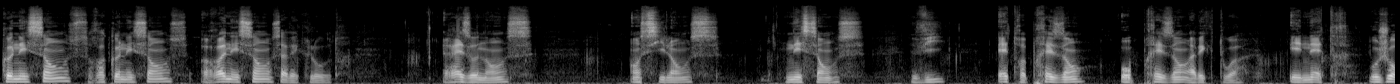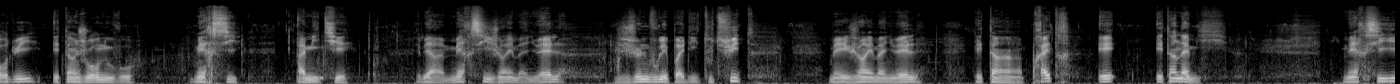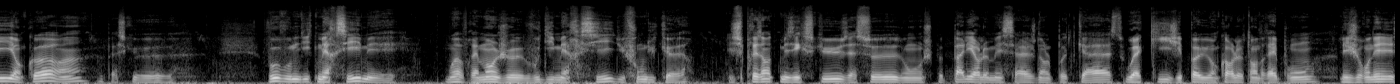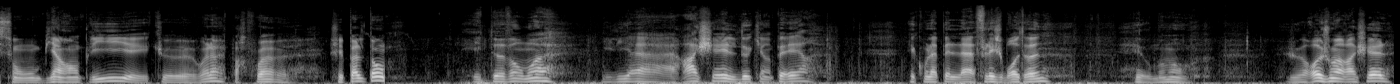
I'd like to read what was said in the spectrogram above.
Connaissance, reconnaissance, renaissance avec l'autre. Résonance, en silence, naissance, vie, être présent au présent avec toi. Et naître. Aujourd'hui est un jour nouveau. Merci amitié. Eh bien, merci Jean-Emmanuel. Je ne vous l'ai pas dit tout de suite, mais Jean-Emmanuel est un prêtre et est un ami. Merci encore, hein, parce que vous, vous me dites merci, mais moi vraiment, je vous dis merci du fond du cœur. je présente mes excuses à ceux dont je ne peux pas lire le message dans le podcast ou à qui j'ai pas eu encore le temps de répondre. Les journées sont bien remplies et que voilà, parfois, euh, j'ai pas le temps. Et devant moi, il y a Rachel de Quimper, et qu'on l'appelle la flèche bretonne. Et au moment où je rejoins Rachel,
